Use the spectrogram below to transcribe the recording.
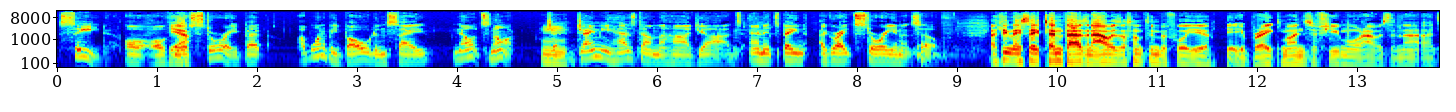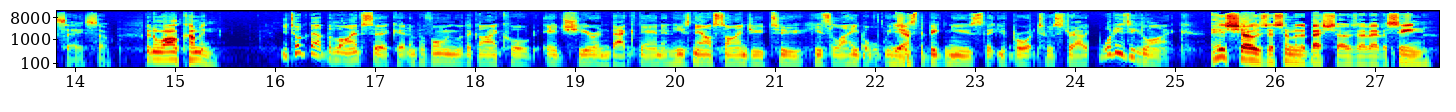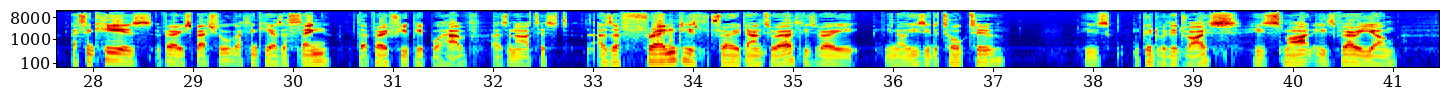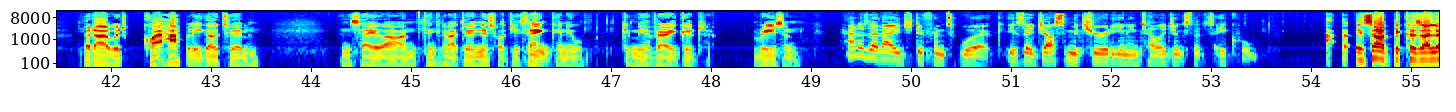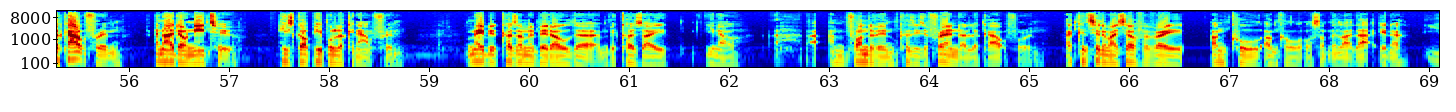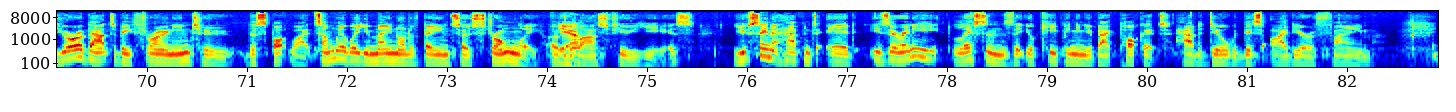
seed of, of Yeah. your story. But I want to be bold and say, no, it's not. Ja- hmm. Jamie has done the hard yards, and it's been a great story in itself. I think they say ten thousand hours or something before you get your break. Mine's a few more hours than that, I'd say. So it's been a while coming. You talk about the live circuit and performing with a guy called Ed Sheeran back then, and he's now signed you to his label, which Yeah. is the big news that you've brought to Australia. What is he like? His shows are some of the best shows I've ever seen. I think he is very special. I think he has a thing that very few people have as an artist. As a friend, he's very down to earth. He's very, you know, easy to talk to. He's good with advice. He's smart. He's very young, but I would quite happily go to him and say, "Oh, I'm thinking about doing this. What do you think?" And he'll give me a very good reason. How does that age difference work? Is there just maturity and intelligence that's equal? Uh, It's odd because I look out for him and I don't need to. He's got people looking out for him. Maybe because I'm a bit older and because I, you know, I'm fond of him because he's a friend, I look out for him. I consider myself a very uncool uncle or something like that, you know. You're about to be thrown into the spotlight somewhere where you may not have been so strongly over Yeah. the last few years. You've seen it happen to Ed. Is there any lessons that you're keeping in your back pocket how to deal with this idea of fame?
